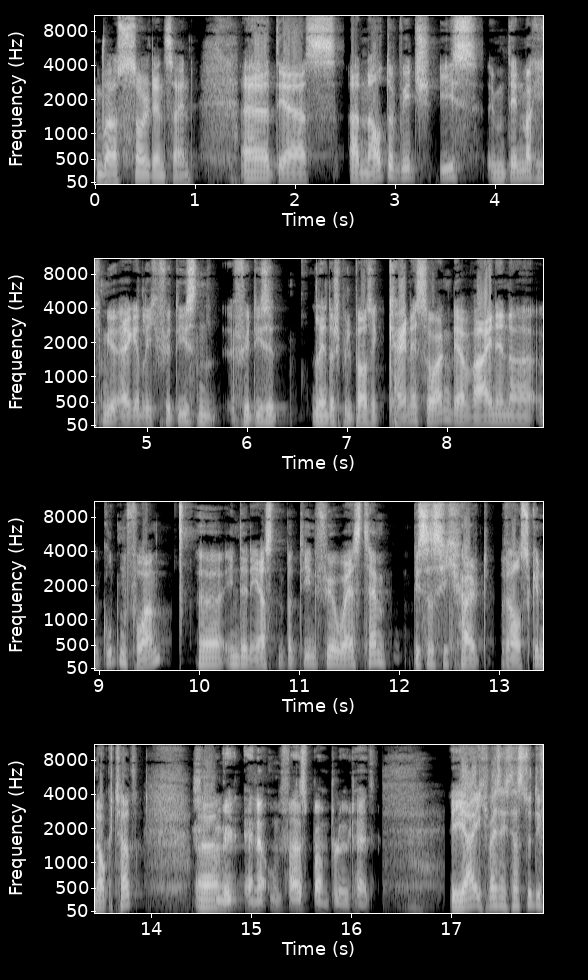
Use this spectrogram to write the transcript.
Was soll denn sein? Äh, der Arnautovic ist, ähm, den mache ich mir eigentlich für diesen, für diese Länderspielpause keine Sorgen. Der war in einer guten Form äh, in den ersten Partien für West Ham, bis er sich halt rausgenockt hat. Äh, Mit einer unfassbaren Blödheit. Ja, ich weiß nicht, hast du die,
